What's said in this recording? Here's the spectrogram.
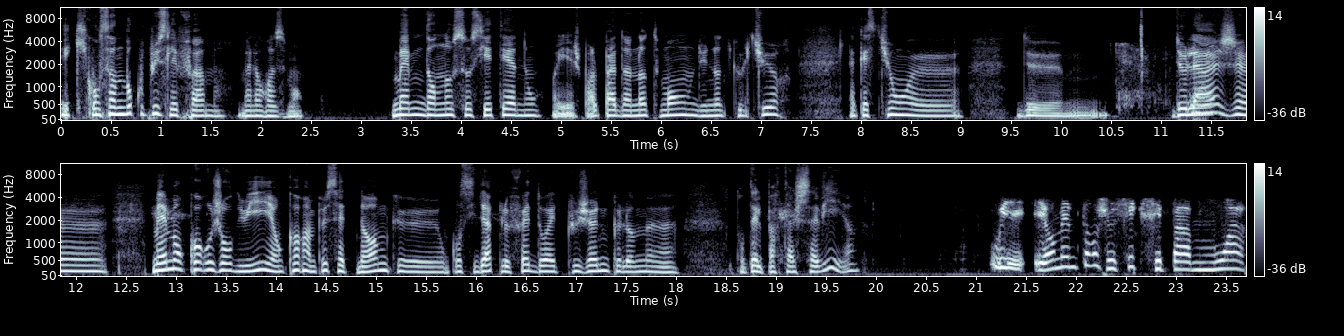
et qui concerne beaucoup plus les femmes, malheureusement. Même dans nos sociétés à nous. Vous voyez, je parle pas d'un autre monde, d'une autre culture. La question euh, de de l'âge, euh, même encore aujourd'hui, il y a encore un peu cette norme que on considère que le fait doit être plus jeune que l'homme euh, dont elle partage sa vie. Hein. Oui, et en même temps, je sais que c'est pas moi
